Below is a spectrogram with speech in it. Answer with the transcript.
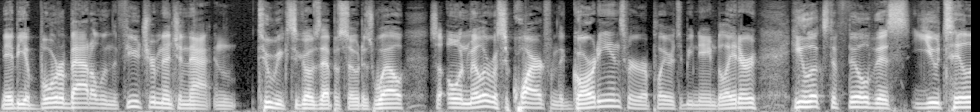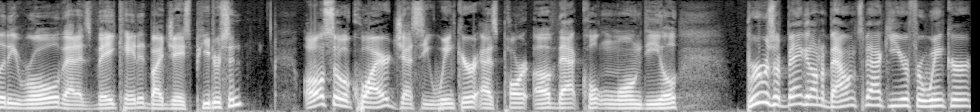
maybe a border battle in the future. Mentioned that in two weeks ago's episode as well. So Owen Miller was acquired from the Guardians for a player to be named later. He looks to fill this utility role that is vacated by Jace Peterson. Also acquired Jesse Winker as part of that Kolten Wong deal. Brewers are banking on a bounce back year for Winker.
